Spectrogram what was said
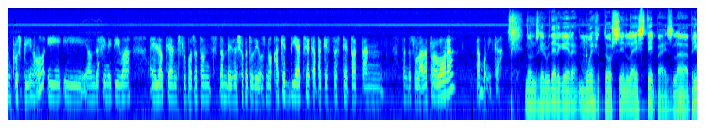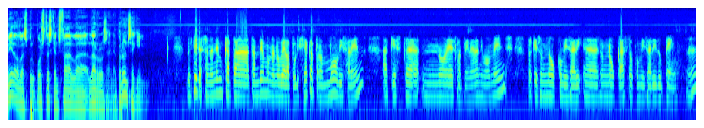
encruspir, no? I, I, en definitiva, allò que ens proposa doncs, també és això que tu dius, no? Aquest viatge cap a aquesta estepa tan, tan desolada, però alhora tan bonica. Doncs Geruderger, Muertos en la Estepa, és la primera de les propostes que ens fa la, la Rosana. Per on seguim? Doncs mira, se n'anem cap a, també amb una novel·la policiaca, però molt diferent. Aquesta no és la primera, ni molt menys, perquè és un nou, comissari, eh, és un nou cas del comissari Dupeng. Eh?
